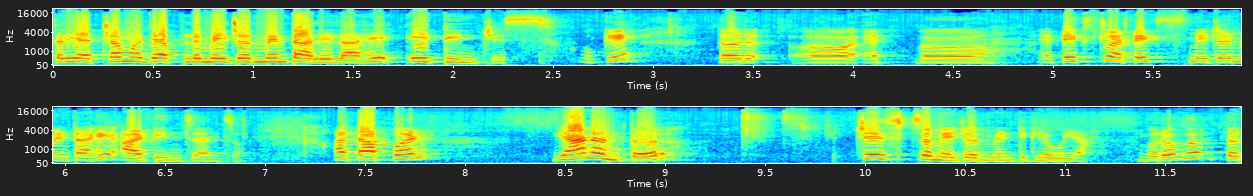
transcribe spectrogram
तर याच्यामध्ये आपलं मेजरमेंट आलेलं आहे एट इंचेस ओके? तर एपेक्स टू एपेक्स मेजरमेंट आहे आठ इंचांचं. आता आपण यानंतर चेस्टचं मेजरमेंट घेऊया. बरोबर? तर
